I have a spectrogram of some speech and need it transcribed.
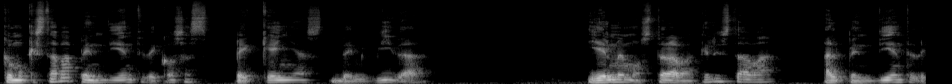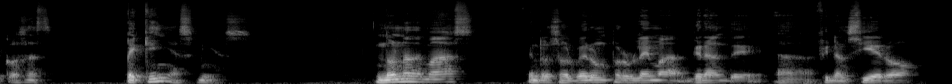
como que estaba pendiente de cosas pequeñas de mi vida y Él me mostraba que Él estaba al pendiente de cosas pequeñas mías. No nada más en resolver un problema grande ah, financiero,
